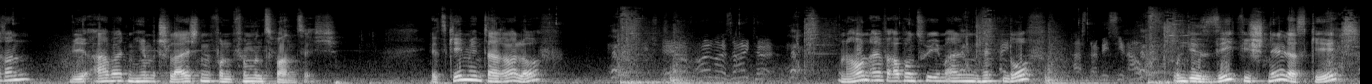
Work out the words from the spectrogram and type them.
dran. Wir arbeiten hier mit Schleichen von 25. Jetzt gehen wir hinter Ralov und hauen einfach ab und zu ihm einen hinten drauf. Und ihr seht, wie schnell das geht.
